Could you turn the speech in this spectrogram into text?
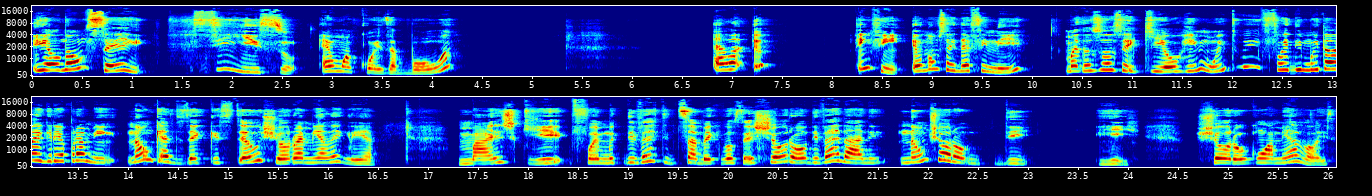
e eu não sei se isso é uma coisa boa. Ela. Eu, enfim, eu não sei definir mas eu só sei que eu ri muito e foi de muita alegria para mim. Não quer dizer que seu choro é minha alegria. Mas que foi muito divertido saber que você chorou de verdade. Não chorou de rir. Chorou com a minha voz.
